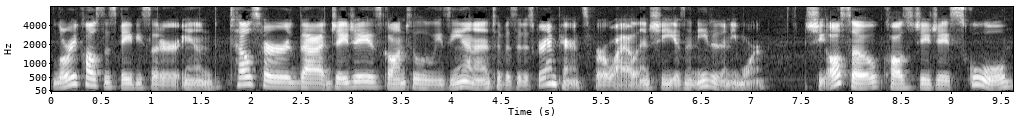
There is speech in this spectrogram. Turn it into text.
Lori calls this babysitter and tells her that JJ has gone to Louisiana to visit his grandparents for a while and she isn't needed anymore. She also calls JJ's school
